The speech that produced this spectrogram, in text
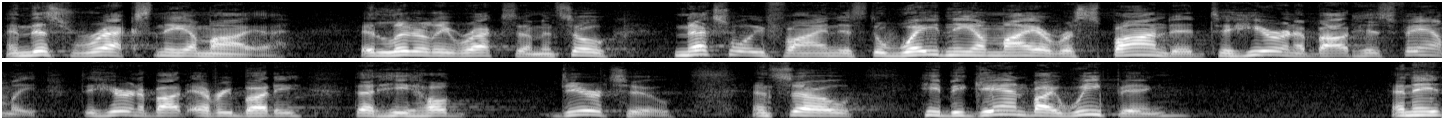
And this wrecks Nehemiah. It literally wrecks him. And so, next, what we find is the way Nehemiah responded to hearing about his family, to hearing about everybody that he held dear to. And so, he began by weeping, and he,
